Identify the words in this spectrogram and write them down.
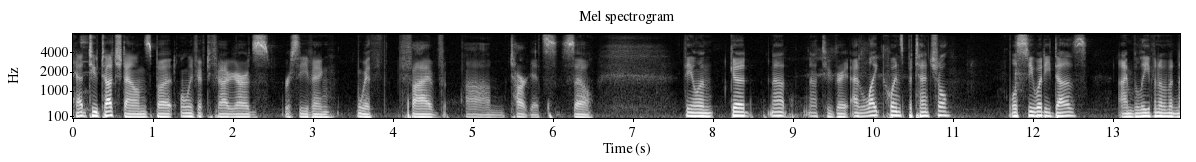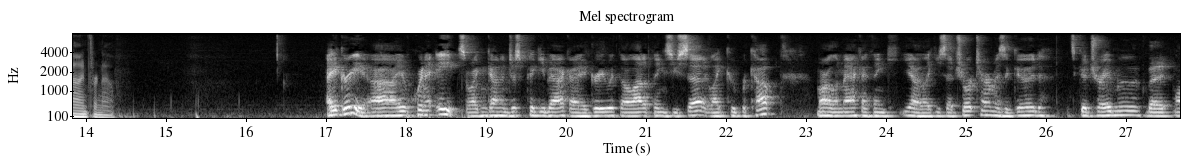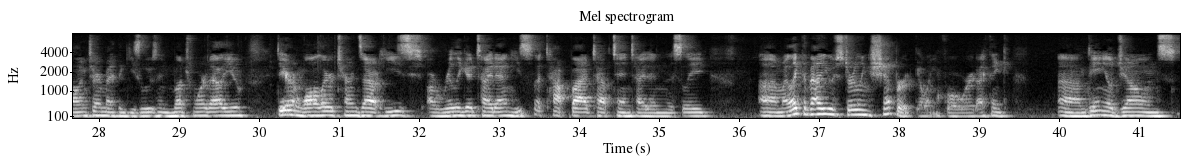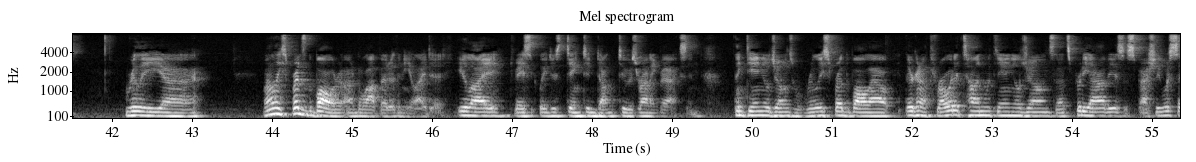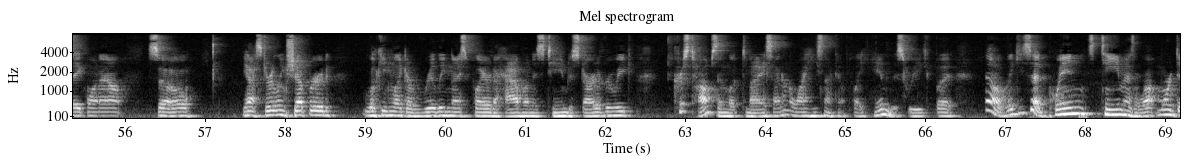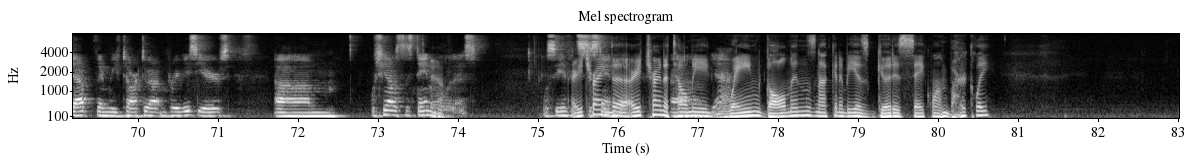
had two touchdowns, but only 55 yards receiving with five um, targets. So Thielen, good, not not too great. I like Quinn's potential. We'll see what he does. I'm leaving him at nine for now. I agree. Uh, I have Quinn at eight, so I can kind of just piggyback. I agree with a lot of things you said. Like Cooper Kupp. Marlon Mack, I think, yeah, like you said, short term is a good, it's a good trade move, but long term, I think he's losing much more value. Darren Waller turns out he's a really good tight end. He's a top five, top ten tight end in this league. Um, I like the value of Sterling Shepard going forward. I think um, Daniel Jones really, uh, well, he spreads the ball around a lot better than Eli did. Eli basically just dinked and dunked to his running backs, and I think Daniel Jones will really spread the ball out. They're going to throw it a ton with Daniel Jones. That's pretty obvious, especially with Saquon out. So, yeah, Sterling Shepard looking like a really nice player to have on his team to start every week. Chris Thompson looked nice. I don't know why he's not going to play him this week, but no, like you said, Quinn's team has a lot more depth than we've talked about in previous years. Um, we'll see how sustainable it is. We'll see if Are you it's trying to. Are you trying to tell Uh, me yeah. Wayne Gallman's not going to be as good as Saquon Barkley?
